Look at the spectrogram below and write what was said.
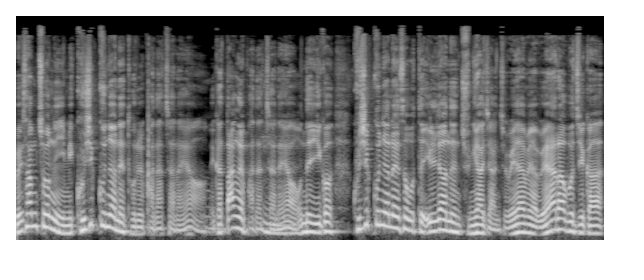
외삼촌은 이미 99년에 돈을 받았잖아요. 그러니까 땅을 받았잖아요. 음. 근데 이거 99년에서부터 1년은 중요하지 않죠. 왜냐하면 외할아버지가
